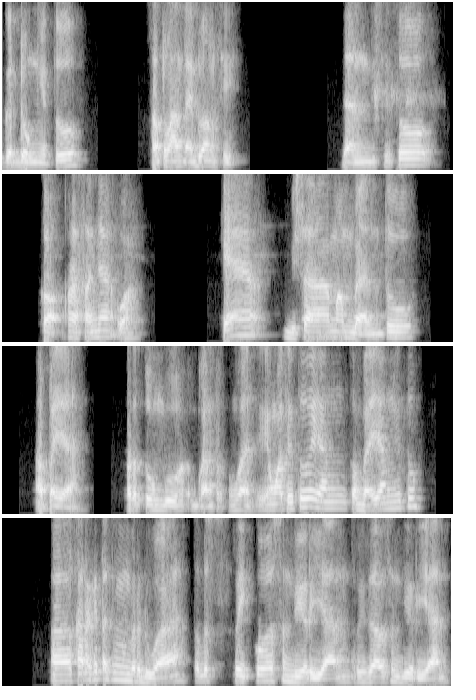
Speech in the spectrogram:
gedung itu satu lantai doang sih. Dan di situ kok rasanya wah kayak bisa membantu apa ya pertumbuh bukan pertumbuhan sih. Yang waktu itu yang kebayang itu eh, karena kita cuma berdua, terus Riko sendirian, Rizal sendirian.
